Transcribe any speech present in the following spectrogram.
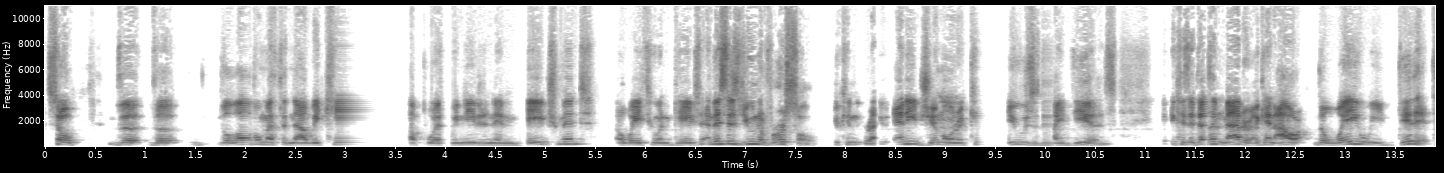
So the the the level method now we came up with we need an engagement a way to engage and this is universal. You can right. any gym owner can use the ideas because it doesn't matter. Again our the way we did it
